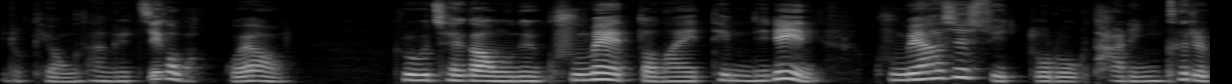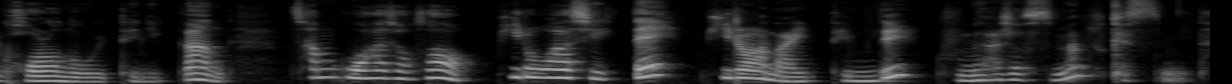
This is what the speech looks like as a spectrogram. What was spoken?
이렇게 영상을 찍어봤고요. 그리고 제가 오늘 구매했던 아이템들은 구매하실 수 있도록 다 링크를 걸어 놓을 테니까 참고하셔서 필요하실 때 필요한 아이템들 구매하셨으면 좋겠습니다.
